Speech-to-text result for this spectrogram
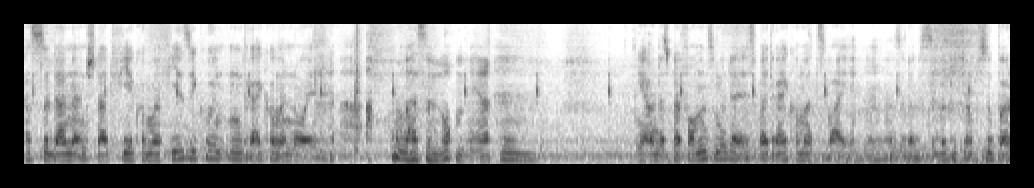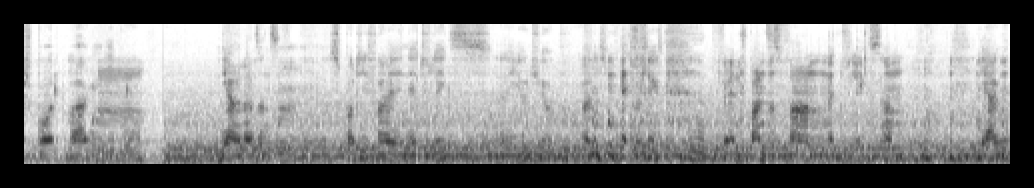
hast du dann anstatt 4,4 Sekunden 3,9. Was denn noch mehr? Ja, und das Performance-Modell ist bei 3,2. Ne? Also da bist du wirklich auf Supersportwagen-Niveau. Ja, und ansonsten Spotify, Netflix, äh, YouTube, mit Netflix. Für entspanntes Fahren Netflix an. Ja, gut,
